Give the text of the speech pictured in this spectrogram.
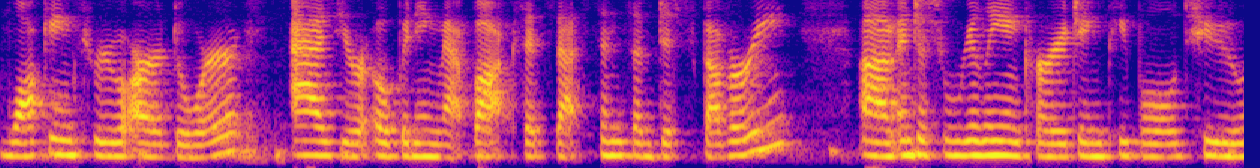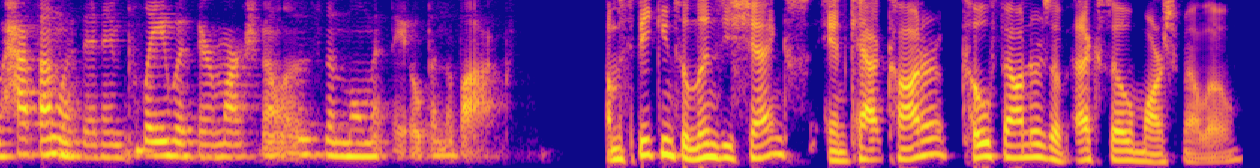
walking through our door as you're opening that box. It's that sense of discovery um, and just really encouraging people to have fun with it and play with their marshmallows the moment they open the box. I'm speaking to Lindsay Shanks and Kat Connor, co founders of XO Marshmallow.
